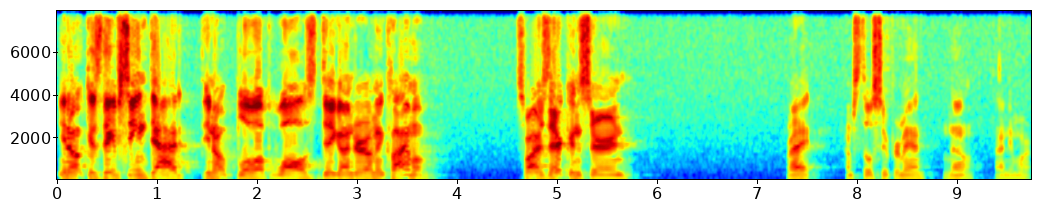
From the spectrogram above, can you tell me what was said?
You know, because they've seen dad, you know, blow up walls, dig under them, and climb them. As far as they're concerned, right? I'm still Superman? No, not anymore.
